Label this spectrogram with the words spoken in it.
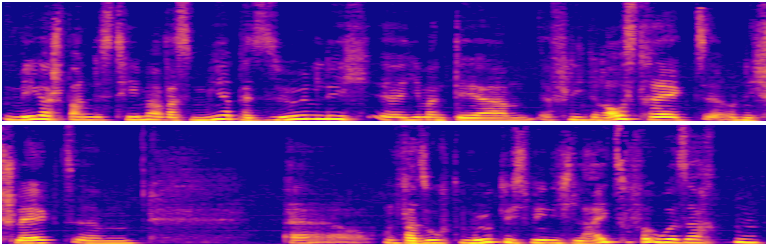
mega spannendes Thema, was mir persönlich, äh, jemand, der Fliegen rausträgt äh, und nicht schlägt ähm, äh, und versucht, möglichst wenig Leid zu verursachen,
